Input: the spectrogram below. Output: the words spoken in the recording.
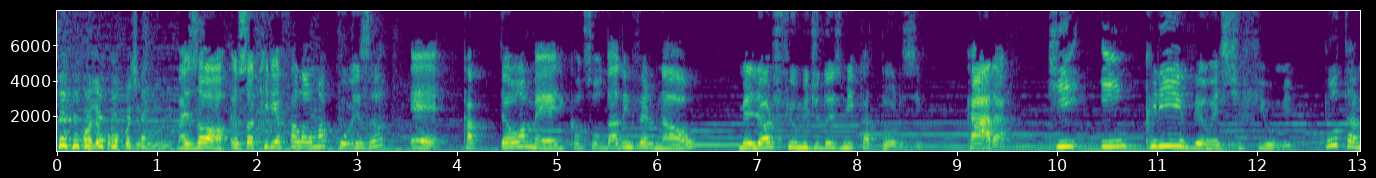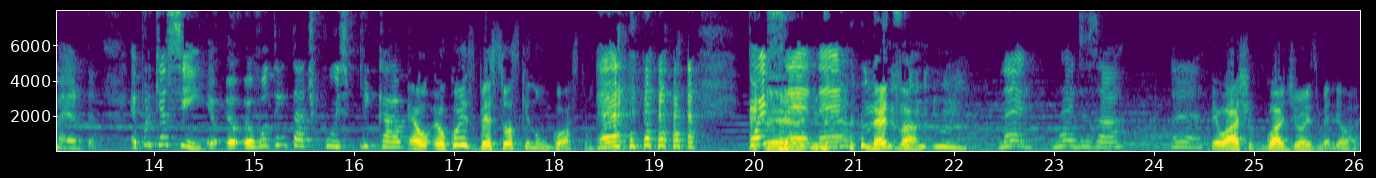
Olha como a coisa evoluiu. Mas ó, eu só queria falar uma coisa. É Capitão América, o Soldado Invernal, melhor filme de 2014. Cara, que incrível este filme. Puta merda. É porque assim, eu, eu, eu vou tentar, tipo, explicar. É, eu, eu conheço pessoas que não gostam. É. pois é, né? Nedzar. né, né, Dizar? É. Eu acho Guardiões melhor.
